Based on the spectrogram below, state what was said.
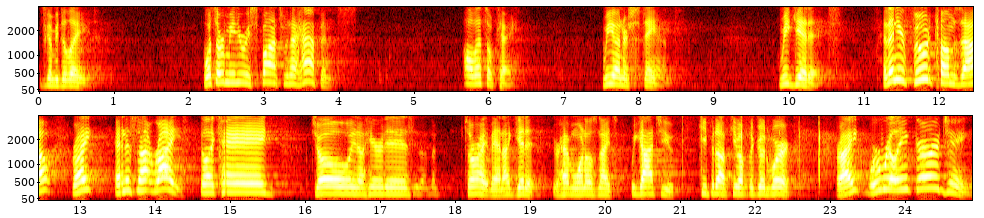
It's going to be delayed. What's our immediate response when that happens? Oh, that's okay. We understand. We get it. And then your food comes out, right? And it's not right. You're like, hey, Joe, you know, here it is. It's all right, man. I get it. You're having one of those nights. We got you. Keep it up. Keep up the good work right? We're really encouraging.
